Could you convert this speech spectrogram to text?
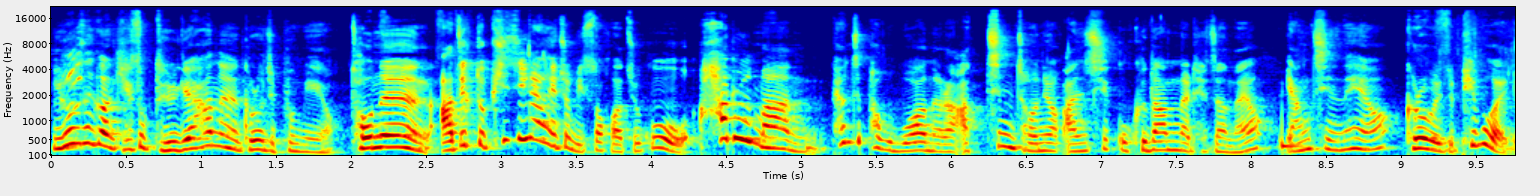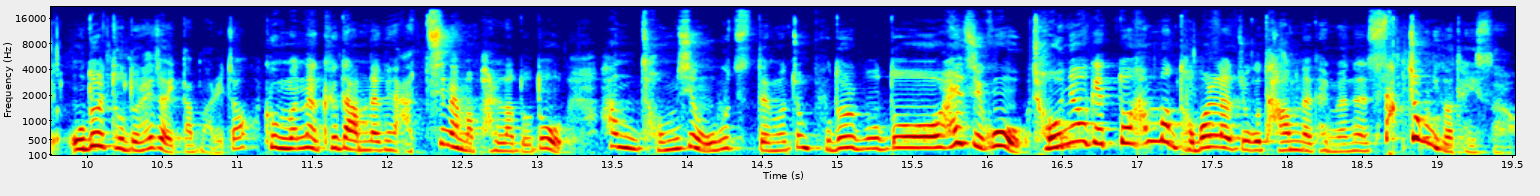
이런 생각이 계속 들게 하는 그런 제품이에요. 저는 아직도 피지량이 좀 있어가지고 하루만 편집하고 뭐하느라 아침 저녁 안 씻고 그 다음날 되잖아요. 양치는 해요. 그러면 이제 피부가 이제 오돌토돌해져 있단 말이죠. 그러면은 그 다음날 그냥 아침에만 발라둬도 한 점심 아침 오후쯤 되면 좀 보들보들해지고 저녁에 또 한 번 더 발라주고 다음날 되면은 싹 정리가 돼 있어요.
